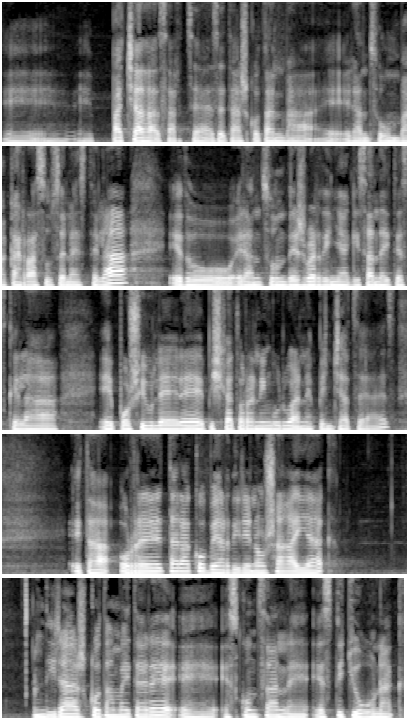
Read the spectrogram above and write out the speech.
e, patxada sartzea, ez? Eta askotan ba, e, erantzun bakarra zuzena ez dela, edo erantzun desberdinak izan daitezkela e, posible ere pixkat horren inguruan e, pentsatzea, ez? Eta horretarako behar diren osagaiak dira askotan baita ere e, hezkuntzan e, ez ditugunak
